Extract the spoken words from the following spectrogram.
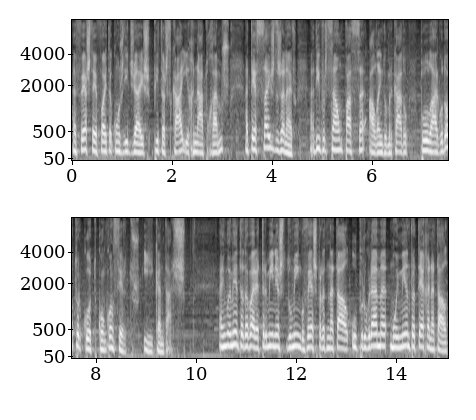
a festa é feita com os DJs Peter Sky e Renato Ramos até 6 de janeiro. A diversão passa, além do mercado, pelo Largo Doutor Couto com concertos e cantares. Em Moimenta da Beira termina este domingo, véspera de Natal, o programa Moimenta Terra Natal,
